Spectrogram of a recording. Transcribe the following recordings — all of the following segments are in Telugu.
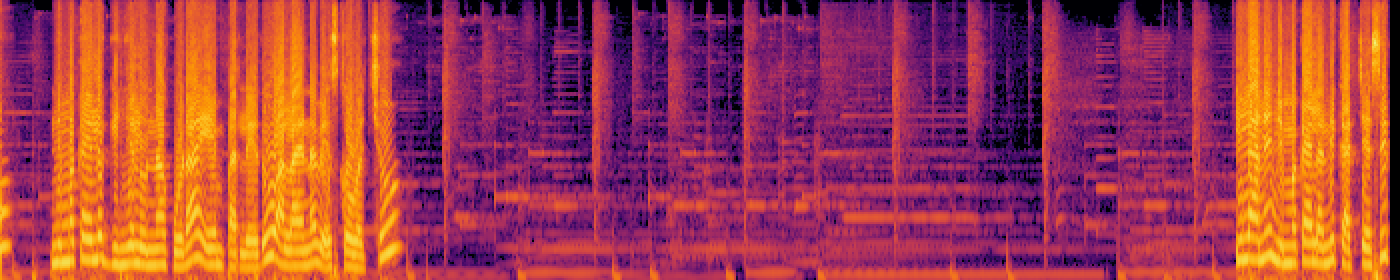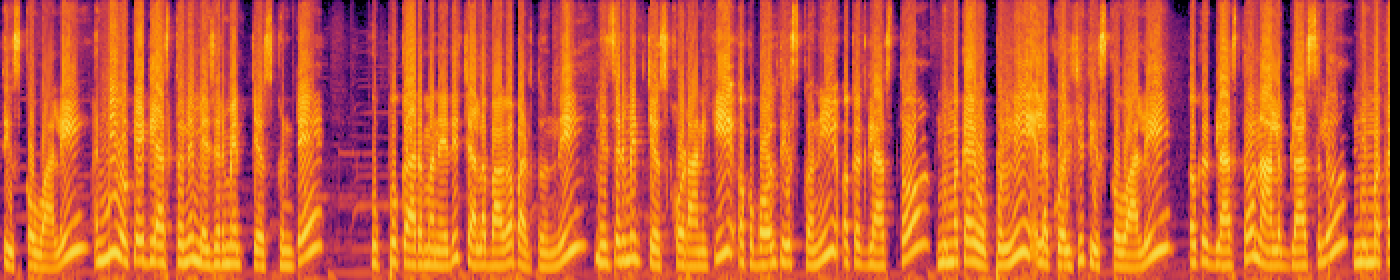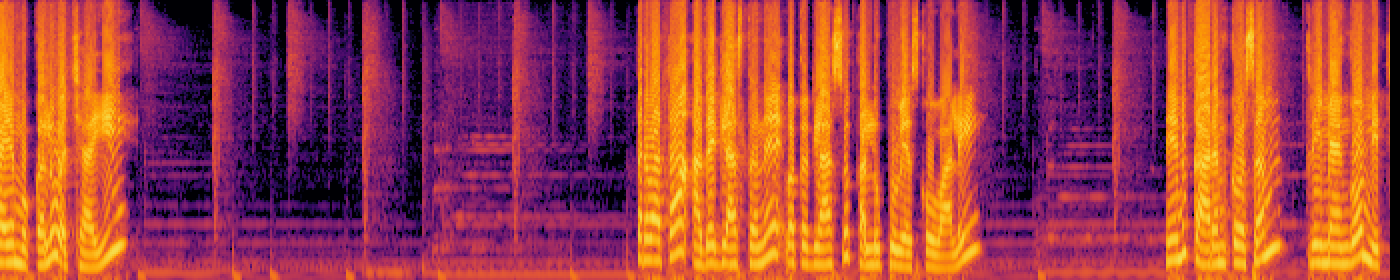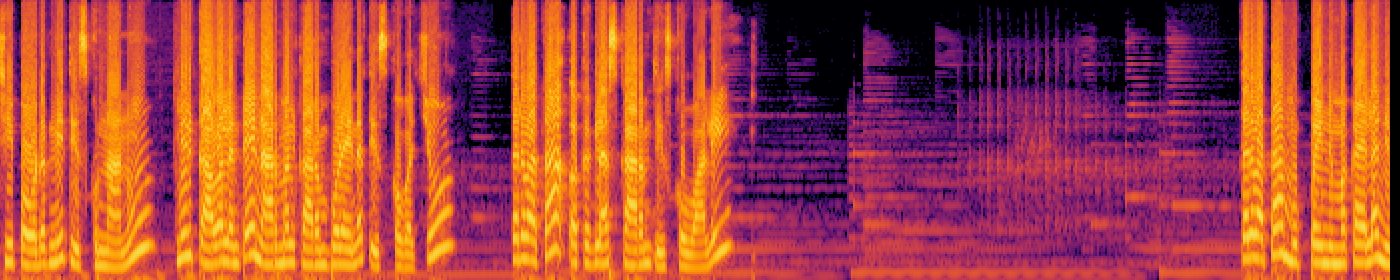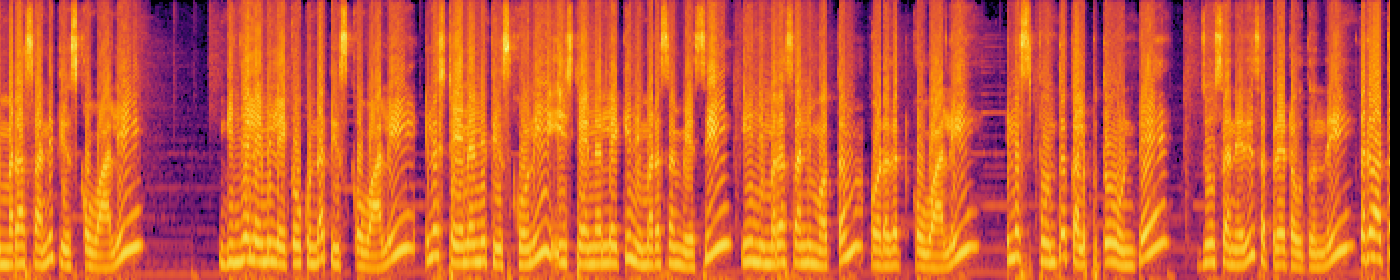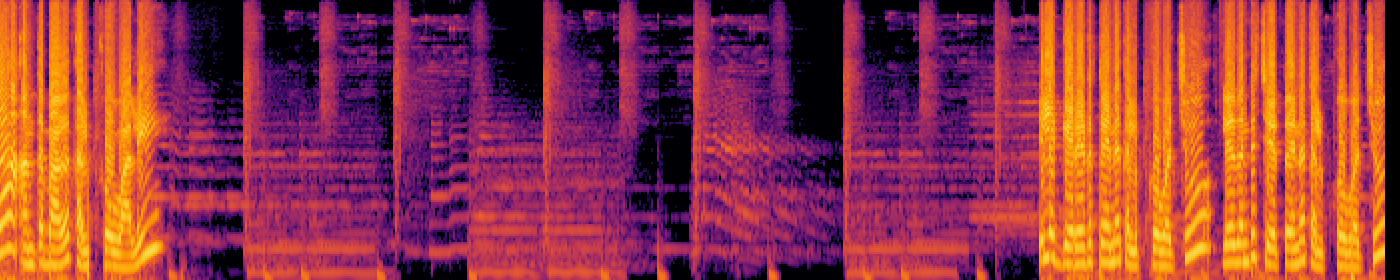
నిమ్మకాయలో గింజలు ఉన్నా కూడా ఏం పర్లేదు అలా అయినా వేసుకోవచ్చు. ఇలానే నిమ్మకాయలన్నీ కట్ చేసి తీసుకోవాలి. అన్ని ఒకే గ్లాస్ తోనే మెజర్మెంట్ చేసుకుంటే ఉప్పు కారం అనేది చాలా బాగా పడుతుంది. మెజర్మెంట్ చేసుకోవడానికి ఒక బౌల్ తీసుకొని ఒక గ్లాస్తో నిమ్మకాయ ఉప్పుల్ని ఇలా కొలిచి తీసుకోవాలి. ఒక గ్లాస్తో నాలుగు గ్లాసులు నిమ్మకాయ ముక్కలు వచ్చాయి. తర్వాత అదే గ్లాస్ తోనే ఒక గ్లాసు కల్లుప్పు వేసుకోవాలి. నేను కారం కోసం త్రీ మ్యాంగో మిర్చి పౌడర్ని తీసుకున్నాను. మీరు కావాలంటే నార్మల్ కారం పొడి అయినా తీసుకోవచ్చు. తర్వాత ఒక గ్లాస్ కారం తీసుకోవాలి. తర్వాత ముప్పై నిమ్మకాయల నిమ్మరసాన్ని తీసుకోవాలి. గింజలేమి లేకోకుండా తీసుకోవాలి. ఇలా స్టెయినర్ని తీసుకొని ఈ స్టెయినర్లోకి నిమ్మరసం వేసి ఈ నిమ్మరసాన్ని మొత్తం వడగట్టుకోవాలి ఇలా స్పూన్తో కలుపుతూ ఉంటే జ్యూస్ అనేది సపరేట్ అవుతుంది. తర్వాత అంత బాగా కలుపుకోవాలి. ఇలా గెరెడతో అయినా కలుపుకోవచ్చు లేదంటే చేత్తో అయినా కలుపుకోవచ్చు.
